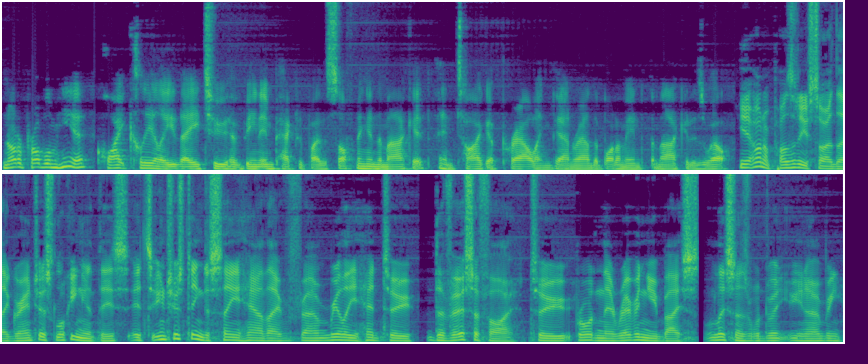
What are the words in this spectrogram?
not a problem here. Quite clearly, they too have been impacted by the softening in the market and Tiger prowling down around the bottom end of the market as well. Yeah, on a positive side, though, Grant, just looking at this, it's interesting to see how they've um, really had to diversify to broaden their revenue base. Listeners would, you know, be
